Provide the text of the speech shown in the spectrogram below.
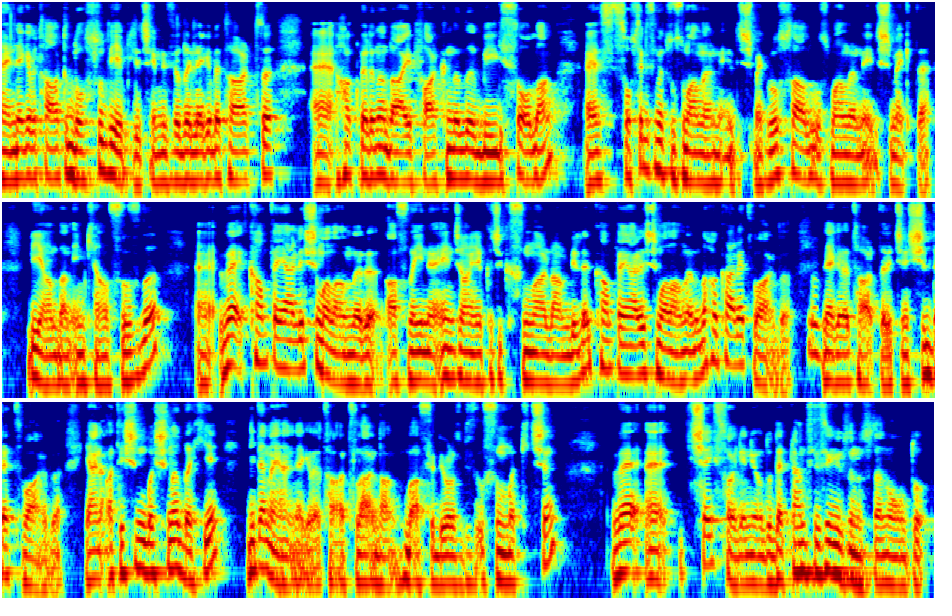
e, LGBT artı dostu diyebileceğimiz ya da LGBT artı e, haklarına dair farkındalığı, bilgisi olan e, sosyal hizmet uzmanlarına erişmek, ruh sağlığı uzmanlarına erişmek de bir yandan imkansızdı. E, ve kamp ve yerleşim alanları aslında yine en can yakıcı kısımlardan biri. Kamp ve yerleşim alanlarında hakaret vardı. LGBT artılar için, şiddet vardı. Yani ateşin başına dahi gidemeyen LGBT artılardan bahsediyoruz biz ısınmak için. Ve e, şey söyleniyordu, deprem sizin yüzünüzden oldu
